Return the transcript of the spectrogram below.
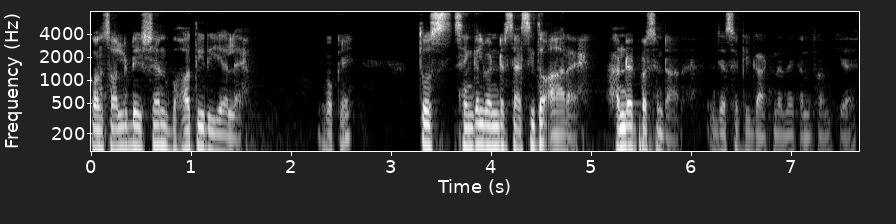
कंसोलिडेशन बहुत ही रियल है ओके तो सिंगल वेंडर्स ऐसी तो आ रहा है हंड्रेड परसेंट आ रहा है, जैसे कि गार्टनर ने कंफर्म किया है।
